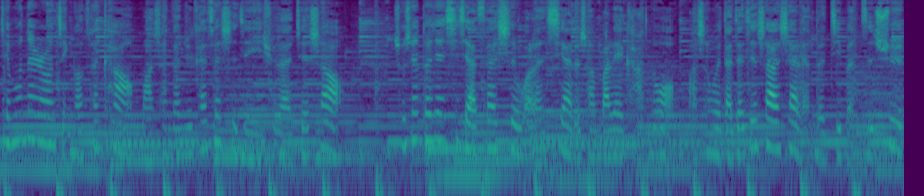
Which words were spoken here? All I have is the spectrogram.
节目内容仅供参考，马上根据开赛时间依序来介绍。首先推荐西甲赛事瓦伦西亚的上巴列卡诺，马上为大家介绍一下两队基本资讯。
